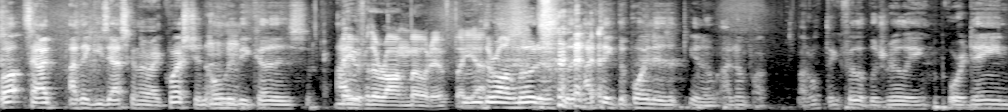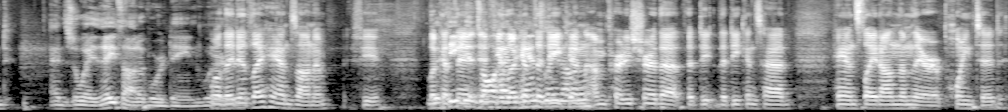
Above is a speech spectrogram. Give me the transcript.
Well, see, I, I think he's asking the right question only because Mm-hmm. maybe I, for the wrong motive, but yeah. the wrong motive. But I think the point is, you know, I don't, I don't think Philip was really ordained, and it's the way they thought of ordained. Well, they did lay hands on him. If you look The at the if you look at the deacon. I'm pretty sure that the de- the deacons had hands laid on them. They were appointed,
